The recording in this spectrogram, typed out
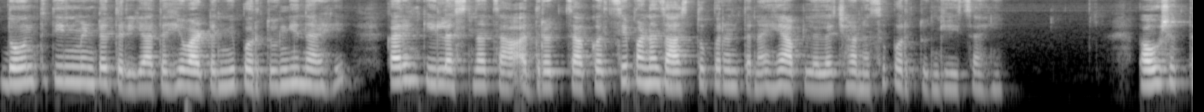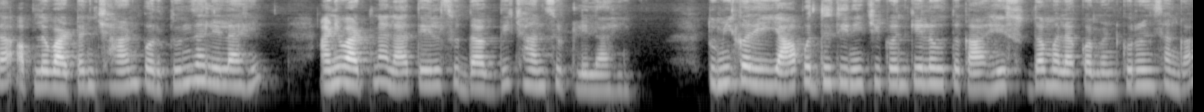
दोन ते तीन मिनटं तरी आता हे वाटण मी परतून घेणार आहे. कारण की लसणाचा अद्रकचा कच्चेपणा जास्तपर्यंत ना हे आपल्याला छान असं परतून घ्यायचं आहे. पाहू शकता आपलं वाटण छान परतून झालेलं आहे. आणि वाटणाला तेलसुद्धा अगदी छान सुटलेलं आहे. तुम्ही कधी या पद्धतीने चिकन केलं होतं का हे सुद्धा मला कमेंट करून सांगा.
